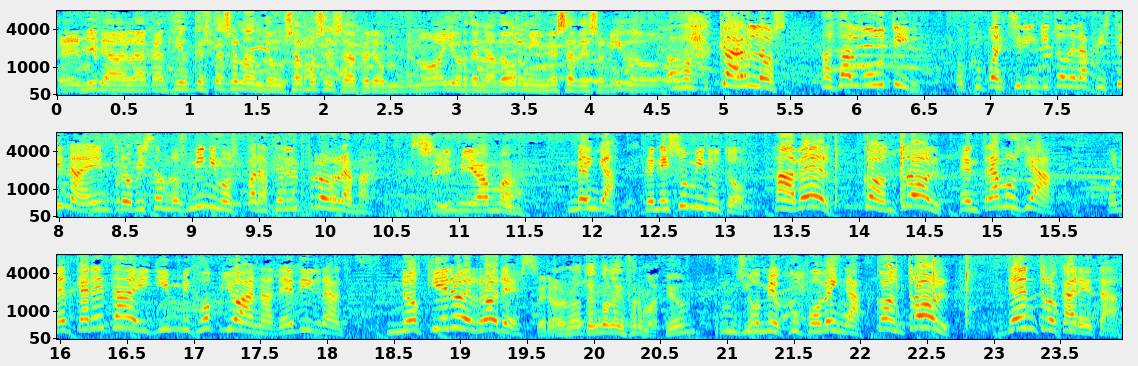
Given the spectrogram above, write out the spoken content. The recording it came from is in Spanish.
Eh, mira, la canción que está sonando, usamos esa, pero no hay ordenador ni mesa de sonido. Ah, Carlos, haz algo útil. Ocupa el chiringuito de la piscina e improvisa unos mínimos para hacer el programa. Sí, mi ama. Venga, tenéis un minuto. A ver, control, entramos ya. Poned careta y Jimmy Hop Johanna de Eddie Grant. No quiero errores. Pero no tengo la información. Yo me ocupo, venga, control. Dentro careta.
